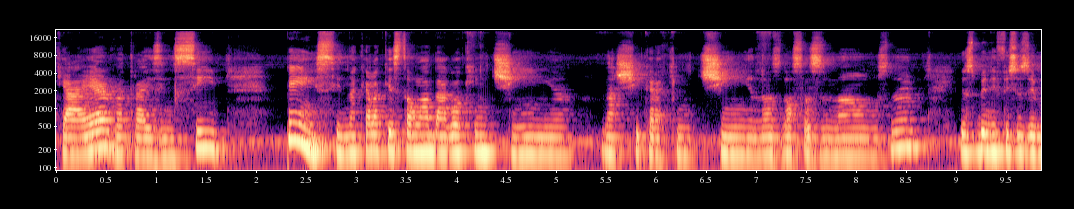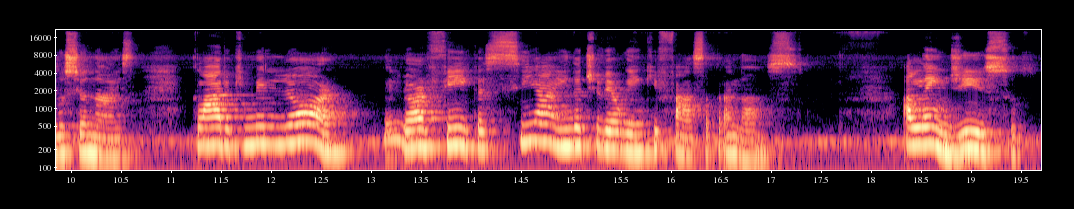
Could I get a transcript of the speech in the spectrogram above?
que a erva traz em si, Pense naquela questão lá da água quentinha, na xícara quentinha, nas nossas mãos, né? E os benefícios emocionais. Claro que melhor, melhor fica se ainda tiver alguém que faça para nós. Além disso,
